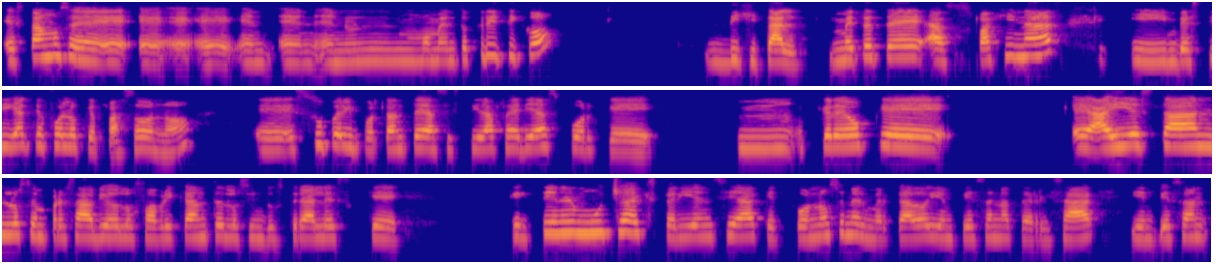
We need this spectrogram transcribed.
estamos en, en, un momento crítico digital. Métete a sus páginas e investiga qué fue lo que pasó, ¿no? Eh, es súper importante asistir a ferias porque mm, creo que eh, ahí están los empresarios, los fabricantes, los industriales que, que tienen mucha experiencia, que conocen el mercado y empiezan a aterrizar y empiezan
